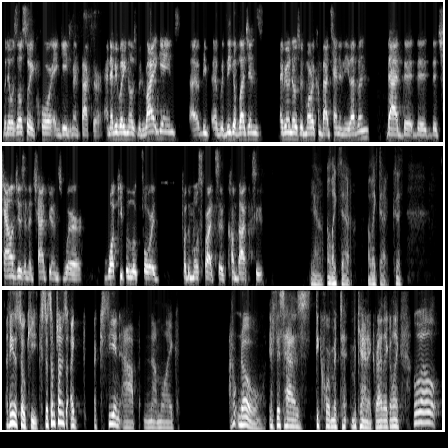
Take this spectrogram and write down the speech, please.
but there was also a core engagement factor. And everybody knows with Riot Games, uh, uh with League of Legends, everyone knows with Mortal Kombat 10 and 11 that the the the challenges and the champions were what people look forward for the most part to come back to. Yeah, I like that. I like that. Good. I think that's so key because sometimes I I see an app and I'm like, I don't know if this has the core me- mechanic, right? Like I'm like, well,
